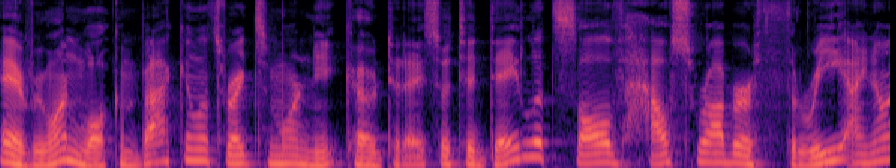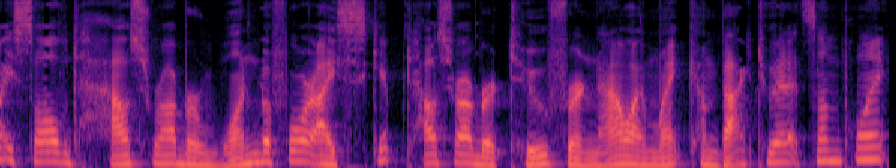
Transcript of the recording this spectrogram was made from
Hey everyone, welcome back and let's write some more neat code today. So today let's solve House Robber 3. I know I solved House Robber 1 before. I skipped House Robber 2 for now. I might come back to it at some point,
